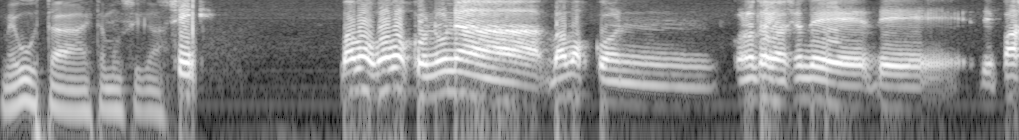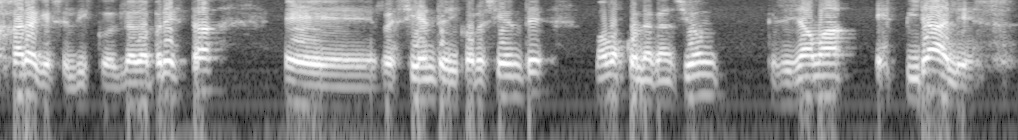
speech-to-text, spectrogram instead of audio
Me gusta esta música. Sí. Vamos, vamos con una, vamos con, con otra canción de, de, de, Pájara, que es el disco de Clara Presta, eh, reciente, disco reciente vamos con la canción que se llama Espirales.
